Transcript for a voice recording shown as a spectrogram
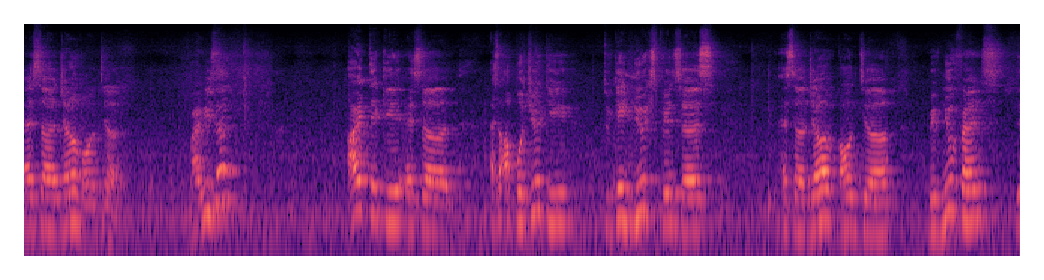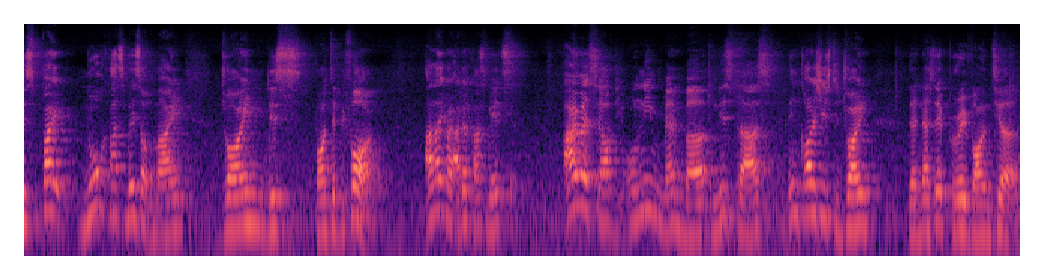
as a general volunteer. My reason? I take it as a as an opportunity to gain new experiences as a general volunteer with new friends despite no classmates of mine join this volunteer before. Unlike my other classmates, I myself the only member in this class in college is to join the National Parade volunteer.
